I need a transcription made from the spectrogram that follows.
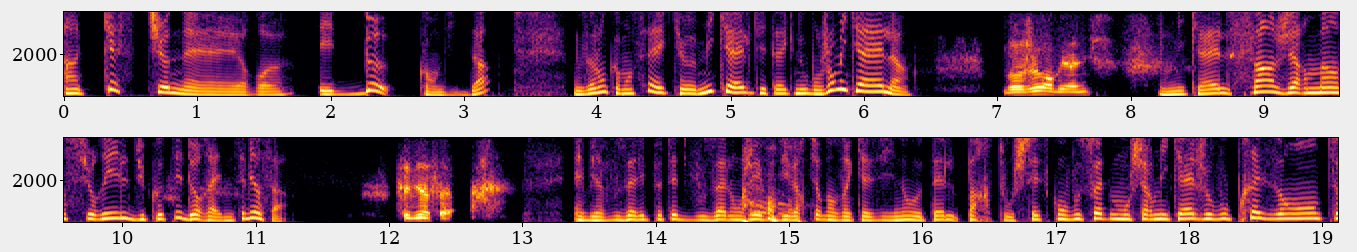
un questionnaire et deux candidats. Nous allons commencer avec euh, Mickaël qui est avec nous. Bonjour Mickaël. Bonjour Bérénice. Mickaël, Saint-Germain-sur-Île du côté de Rennes, c'est bien ça? C'est bien ça. Eh bien, vous allez peut-être vous allonger et vous divertir dans un casino hôtel Partouche. C'est ce qu'on vous souhaite, mon cher Michael. Je vous présente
